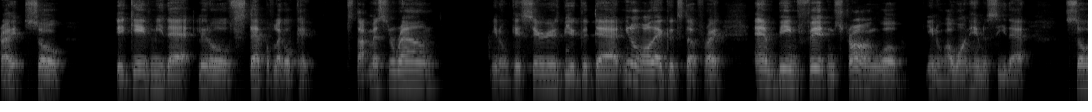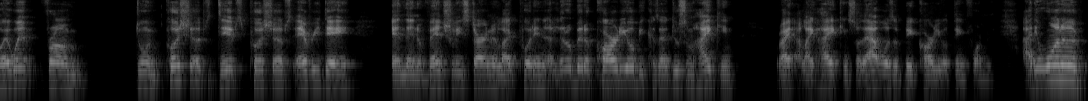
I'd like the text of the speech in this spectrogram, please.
right? So it gave me that little step of like, okay, stop messing around, you know, get serious, be a good dad, you know, all that good stuff, right? And being fit and strong, well, you know, I want him to see that. So it went from doing push-ups, dips, push-ups every day, and then eventually starting to like put in a little bit of cardio because I do some hiking, right? I like hiking, so that was a big cardio thing for me. I didn't want to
